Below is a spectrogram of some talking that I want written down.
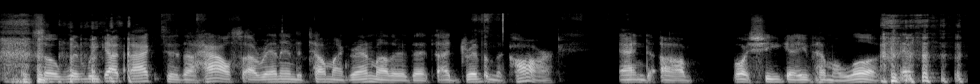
And so when we got back to the house, I ran in to tell my grandmother that I'd driven the car, and um, boy, she gave him a look. And,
